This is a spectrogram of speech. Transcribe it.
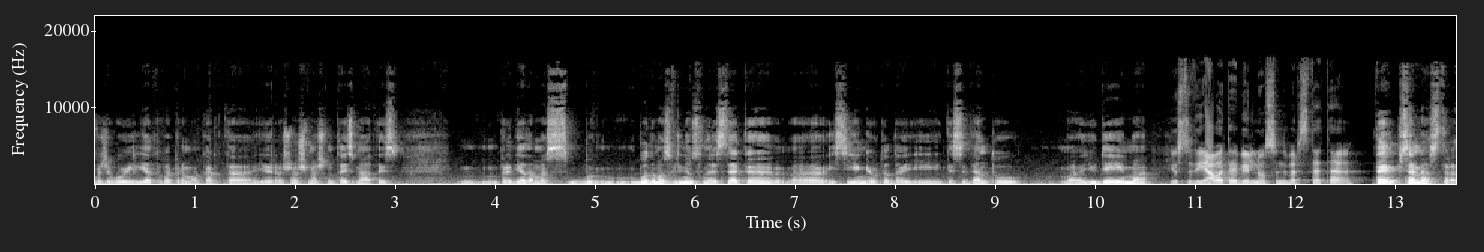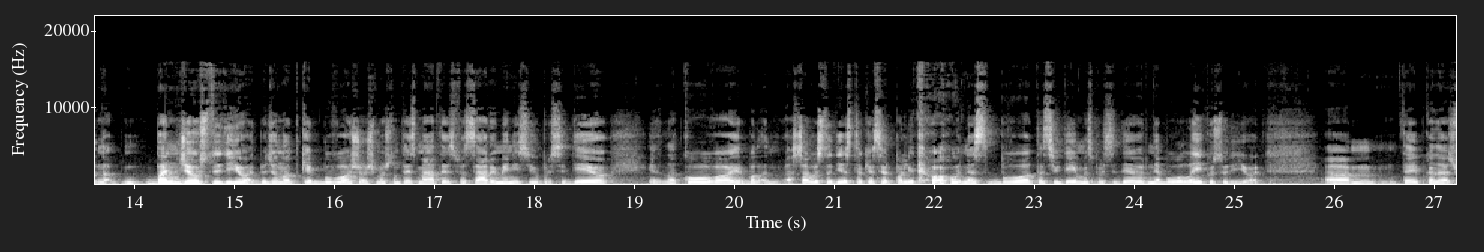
važiavau į Lietuvą pirmą kartą ir 88 metais pradėdamas, būdamas Vilnius universitete, įsijungiau tada į disidentų judėjimą. Jūs studijavote Vilniaus universitete? Taip, semestrą. Na, bandžiau studijuoti, bet žinot, kaip buvo 88 metais, vasario mėnesį jau prasidėjo ir Lakovo, ir bal... aš savo studijas tokias ir palikau, nes buvo tas judėjimas prasidėjo ir nebuvo laiko studijuoti. Um, taip, kad aš,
